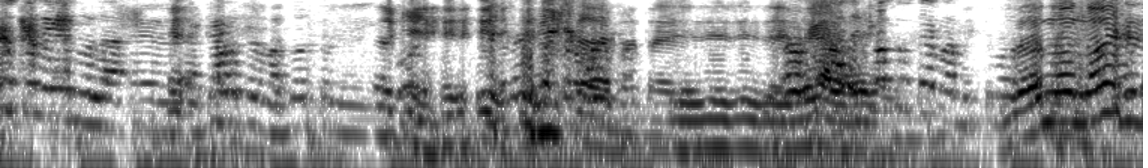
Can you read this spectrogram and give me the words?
no estoy leyendo la, el, la carta que me mandó el Tony. Ok. Hijo de puta. Sí, sí, sí. sí. Pero, Déjalo, ¿de qué déjalo. otro tema, mi estimado? No, no, no, ese, es-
